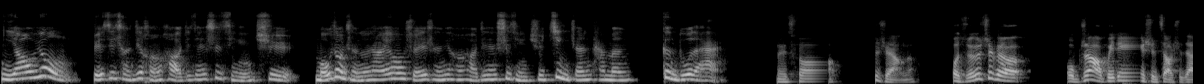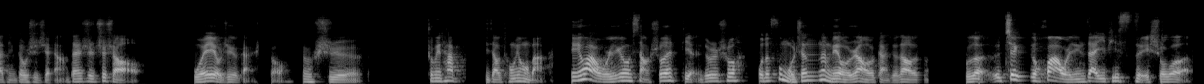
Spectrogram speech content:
你要用学习成绩很好这件事情去，某种程度上要用学习成绩很好这件事情去竞争他们更多的爱。没错，是这样的。我觉得这个我不知道，不一定是教师家庭都是这样，但是至少我也有这个感受，就是说明它比较通用吧。另外，我又想说的点就是说，我的父母真的没有让我感觉到，除了这个话我已经在 EP 四里说过了，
